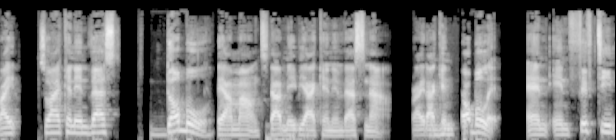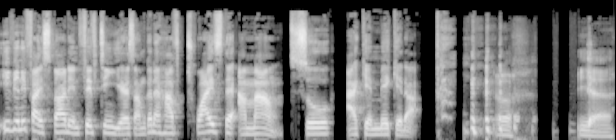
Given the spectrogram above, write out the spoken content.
right? So I can invest double the amount that maybe I can invest now, right? I can double it. And in 15, even if I start in 15 years, I'm going to have twice the amount so I can make it up. Yeah.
